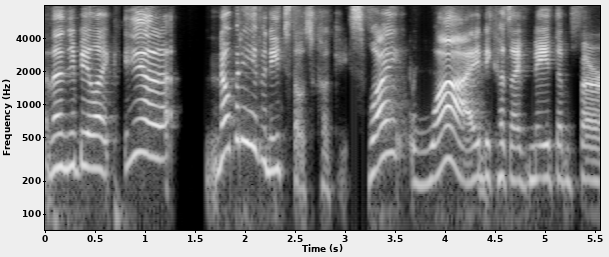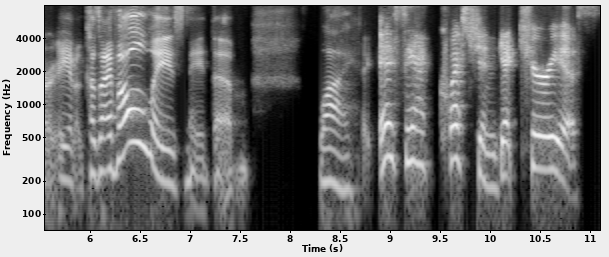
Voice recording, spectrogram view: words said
and then you'd be like, yeah, nobody even eats those cookies. Why? Why? Because I've made them for, you know, because I've always made them. Why? It's that question. Get curious.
